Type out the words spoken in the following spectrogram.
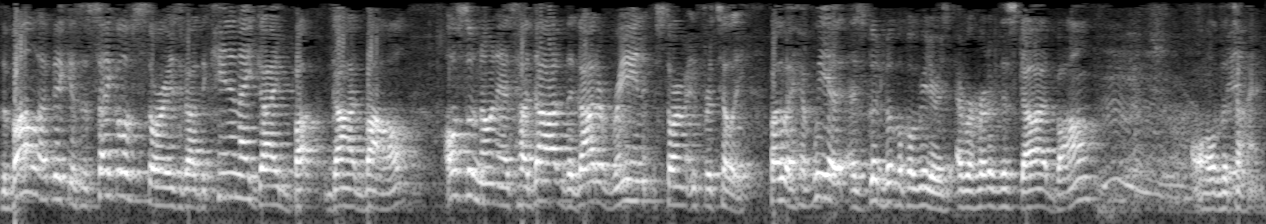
The Baal epic is a cycle of stories about the Canaanite god Baal, also known as Hadad, the god of rain, storm, and fertility. By the way, have we, uh, as good biblical readers, ever heard of this god Baal? All the time.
